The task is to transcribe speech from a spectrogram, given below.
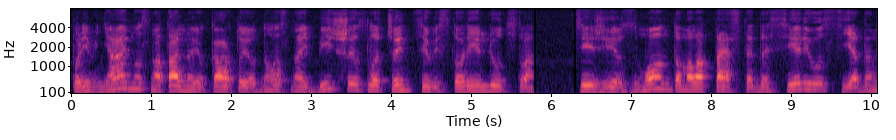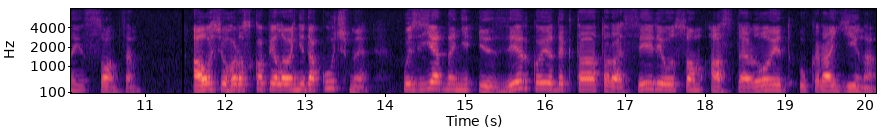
Порівняймо з натальною картою одного з найбільших злочинців в історії людства Сіжізмондо Малатесте, де Сіріус з'єднаний з Сонцем. А ось у гороскопі Леоніда Кучми у з'єднанні із зіркою диктатора Сіріусом астероїд Україна.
